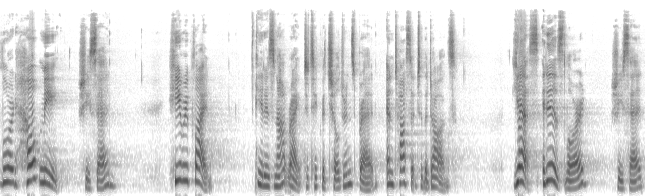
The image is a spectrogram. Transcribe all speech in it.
Lord, help me, she said. He replied, It is not right to take the children's bread and toss it to the dogs. Yes, it is, Lord, she said.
